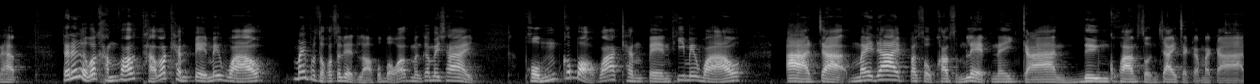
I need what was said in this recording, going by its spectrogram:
นะครับแต่ถ้าเกิดว่าคำว้าวถามว่าแคมเปญไม่ว้าวไม่ประสบความสำเร็จหรอผมบอกว่ามันก็ไม่ใช่ ผมก็บอกว่าแคมเปญที่ไม่ว้าวอาจจะไม่ได้ประสบความสำเร็จในการดึงความสนใจจากกรรมการ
